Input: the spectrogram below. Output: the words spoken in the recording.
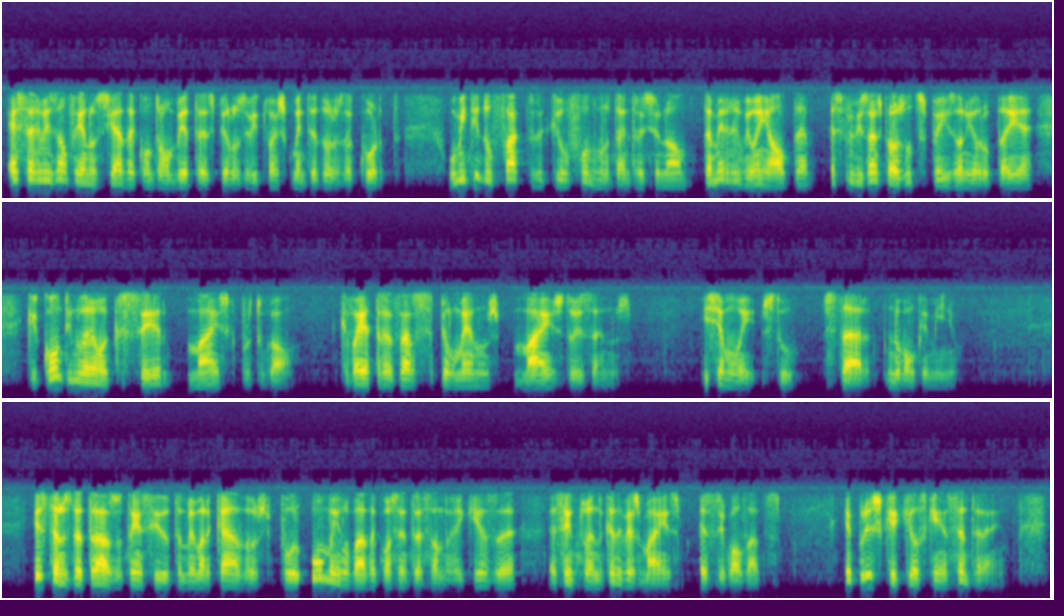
Esta revisão foi anunciada com trombetas pelos habituais comentadores da Corte, omitindo o facto de que o Fundo Monetário Internacional também reviu em alta as previsões para os outros países da União Europeia que continuarão a crescer mais que Portugal, que vai atrasar-se pelo menos mais dois anos. E chamam isto estar no bom caminho. Estes anos de atraso têm sido também marcados por uma elevada concentração de riqueza, acentuando cada vez mais as desigualdades. É por isso que aqueles que em Santarém,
